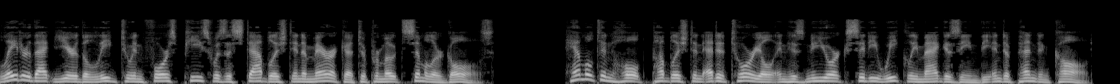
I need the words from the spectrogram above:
Later that year the League to Enforce Peace was established in America to promote similar goals. Hamilton Holt published an editorial in his New York City weekly magazine The Independent called,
